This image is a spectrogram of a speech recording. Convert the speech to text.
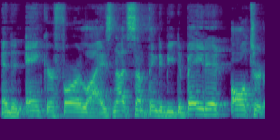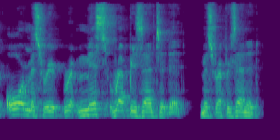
and an anchor for our lives, not something to be debated, altered, or misre- misrepresented. Misrepresented.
